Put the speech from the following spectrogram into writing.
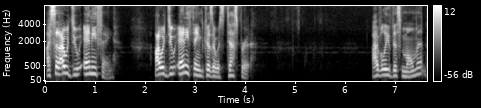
I said, I would do anything. I would do anything because I was desperate. I believe this moment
